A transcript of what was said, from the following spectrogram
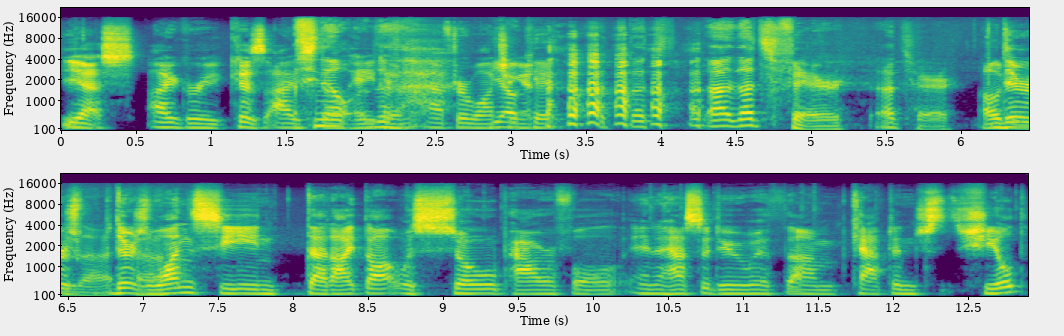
Yes, I agree because I See, still now, hate the- him after watching okay. it. that's uh, that's fair. That's fair. I'll there's give you that. there's Uh, one scene that I thought was so powerful, and it has to do with um, Captain Sh- Shield.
